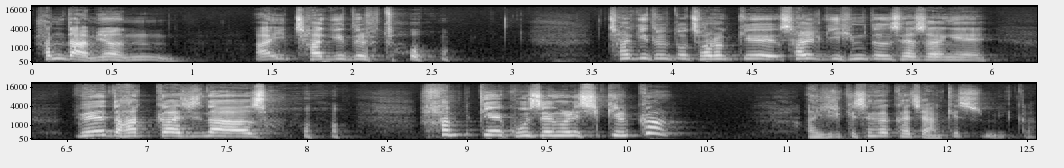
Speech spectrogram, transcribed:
한다면 아이 자기들도 자기들도 저렇게 살기 힘든 세상에 왜 나까지 나와서 함께 고생을 시킬까? 아 이렇게 생각하지 않겠습니까?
